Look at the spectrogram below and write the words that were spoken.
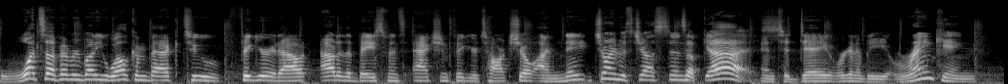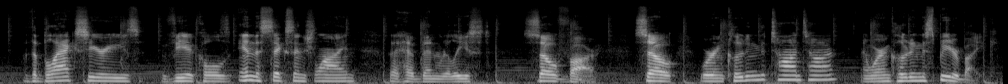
What's up, everybody? Welcome back to Figure It Out, Out of the Basement's action figure talk show. I'm Nate, joined with Justin. What's up, guys? And today we're going to be ranking the Black Series vehicles in the 6 inch line that have been released so mm-hmm. far. So we're including the Tauntaun and we're including the speeder bike.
